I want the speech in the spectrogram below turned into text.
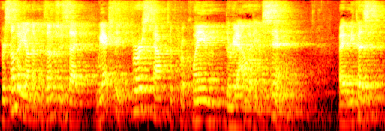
For somebody on the presumptuous side, we actually first have to proclaim the reality of sin. Right? Because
